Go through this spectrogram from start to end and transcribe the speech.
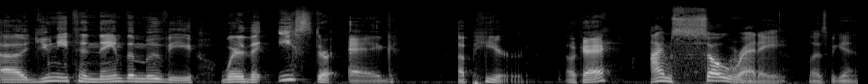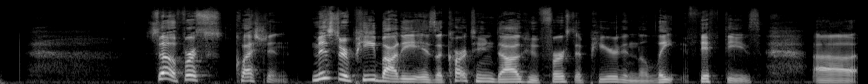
uh, you need to name the movie where the Easter egg appeared. Okay? I'm so ready. Let's begin. So, first question. Mr. Peabody is a cartoon dog who first appeared in the late 50s uh,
